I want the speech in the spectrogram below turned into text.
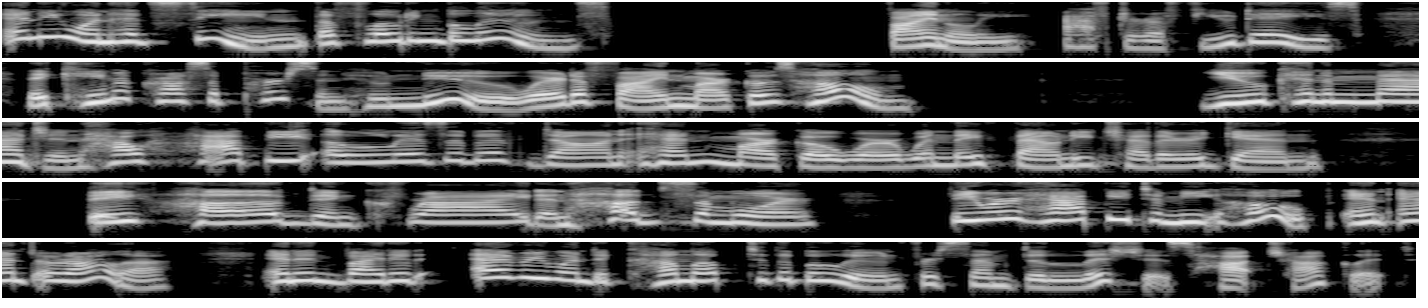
anyone had seen the floating balloons. Finally, after a few days, they came across a person who knew where to find Marco's home. You can imagine how happy Elizabeth, Don, and Marco were when they found each other again. They hugged and cried and hugged some more. They were happy to meet Hope and Aunt Arala and invited everyone to come up to the balloon for some delicious hot chocolate.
